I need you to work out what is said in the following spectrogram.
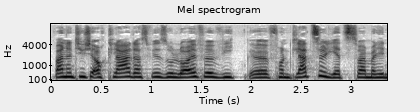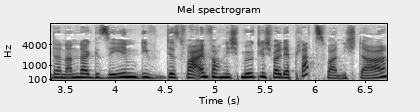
war natürlich auch klar, dass wir so Läufe wie äh, von Glatzel jetzt zweimal hintereinander gesehen, die, das war einfach nicht möglich, weil der Platz war nicht da.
